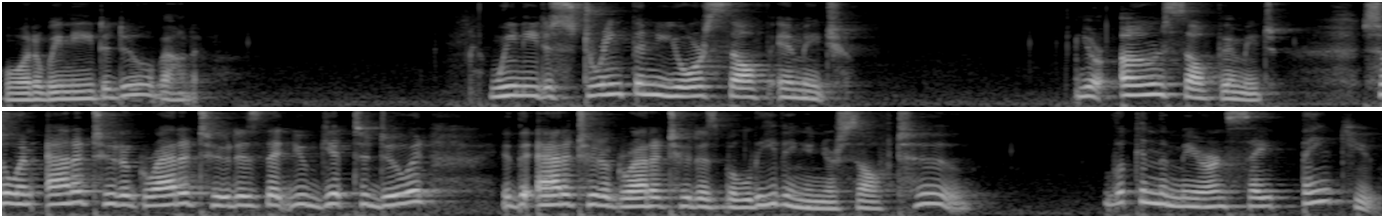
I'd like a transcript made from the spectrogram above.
What do we need to do about it? We need to strengthen your self image, your own self image. So, an attitude of gratitude is that you get to do it. The attitude of gratitude is believing in yourself too. Look in the mirror and say thank you.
